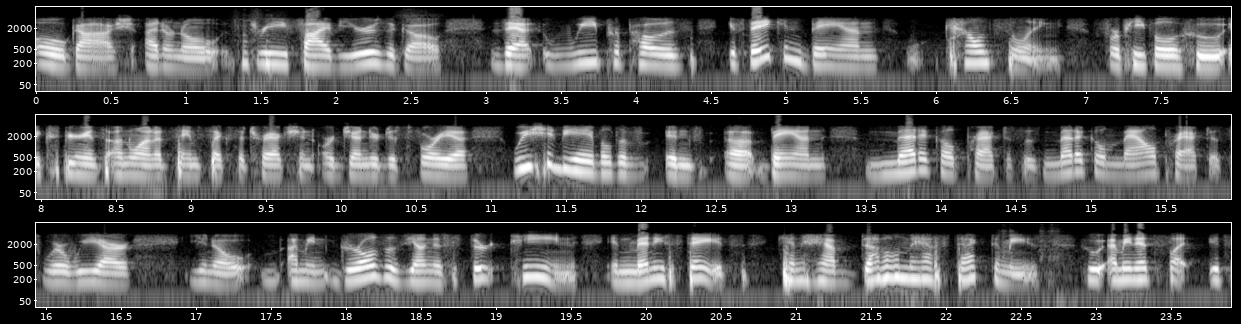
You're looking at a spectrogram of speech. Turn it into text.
oh gosh, I don't know, three, five years ago, that we propose if they can ban counseling for people who experience unwanted same sex attraction or gender dysphoria, we should be able to uh, ban medical practices, medical malpractice, where we are, you know, I mean, girls as young as 13 in many states can have double mastectomies. Who, I mean, it's like, it's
